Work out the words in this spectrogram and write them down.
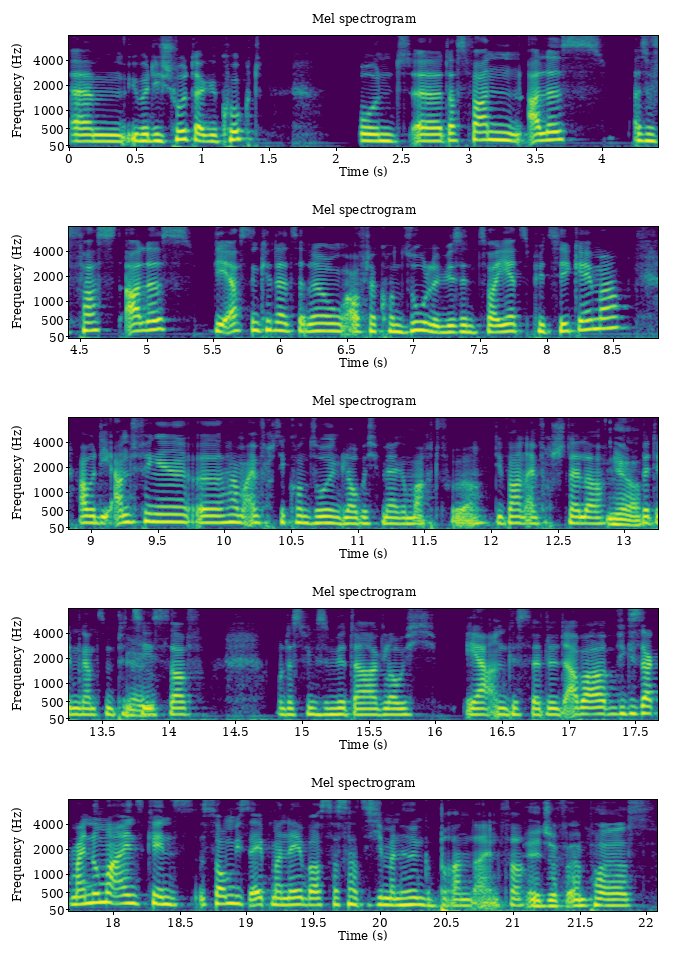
ähm, über die Schulter geguckt. Und äh, das waren alles, also fast alles, die ersten Kindheitserinnerungen auf der Konsole. Wir sind zwar jetzt PC-Gamer, aber die Anfänge äh, haben einfach die Konsolen, glaube ich, mehr gemacht früher. Die waren einfach schneller Ja. mit dem ganzen Ja. PC-Stuff. Und deswegen sind wir da, glaube ich, eher angesettelt. Aber wie gesagt, mein Nummer 1 Game Zombies Ate My Neighbors, das hat sich in mein Hirn gebrannt einfach. Age of Empires.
